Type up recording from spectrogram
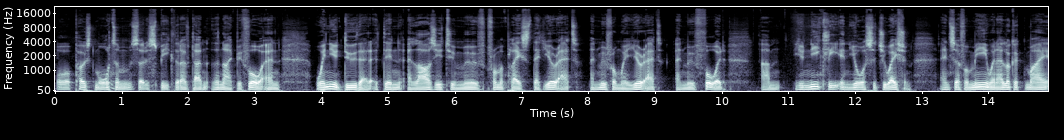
or post mortem, so to speak, that I've done the night before. And when you do that, it then allows you to move from a place that you're at and move from where you're at and move forward um, uniquely in your situation. And so for me, when I look at my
